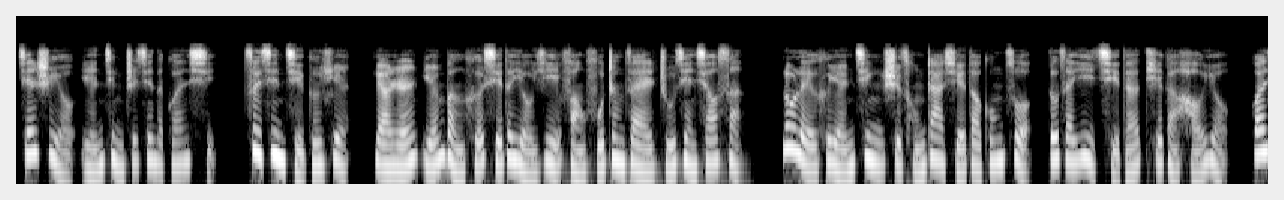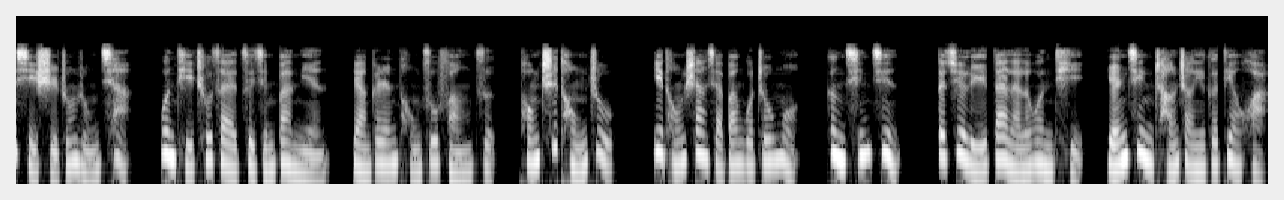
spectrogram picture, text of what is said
兼室友袁静之间的关系。最近几个月，两人原本和谐的友谊仿佛正在逐渐消散。陆磊和袁静是从大学到工作都在一起的铁杆好友，关系始终融洽。问题出在最近半年，两个人同租房子，同吃同住，一同上下班过周末，更亲近的距离带来了问题。袁静常常一个电话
